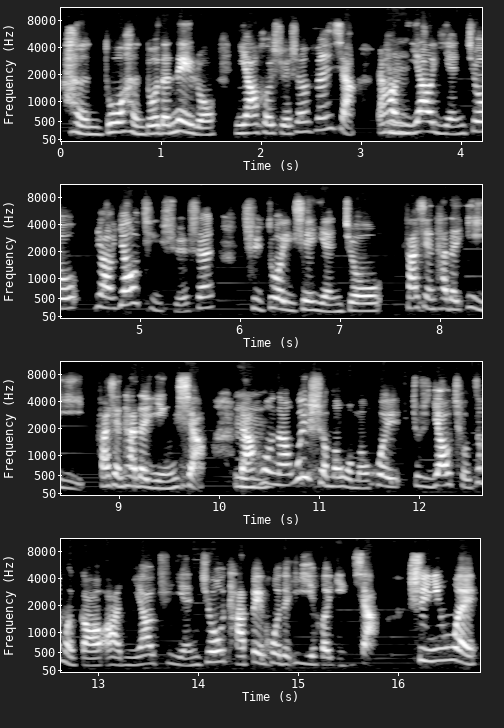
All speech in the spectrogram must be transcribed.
很多很多的内容，你要和学生分享，然后你要研究，要邀请学生去做一些研究，发现它的意义，发现它的影响。然后呢，为什么我们会就是要求这么高啊？你要去研究它背后的意义和影响，是因为。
